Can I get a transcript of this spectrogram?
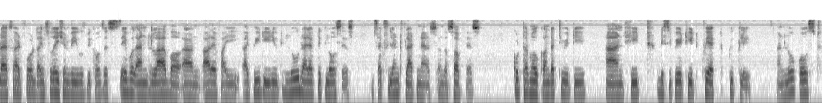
dioxide for the insulation we use because it's stable and reliable and RFI IPD due to low dielectric losses. Its excellent flatness on the surface. Good thermal conductivity and heat dissipate heat quick quickly and low cost.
